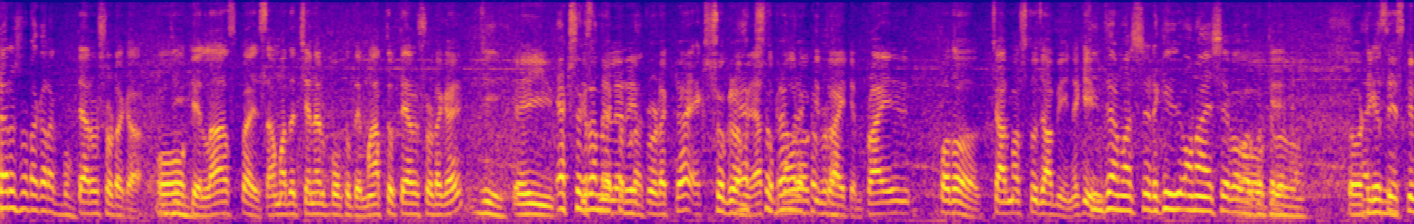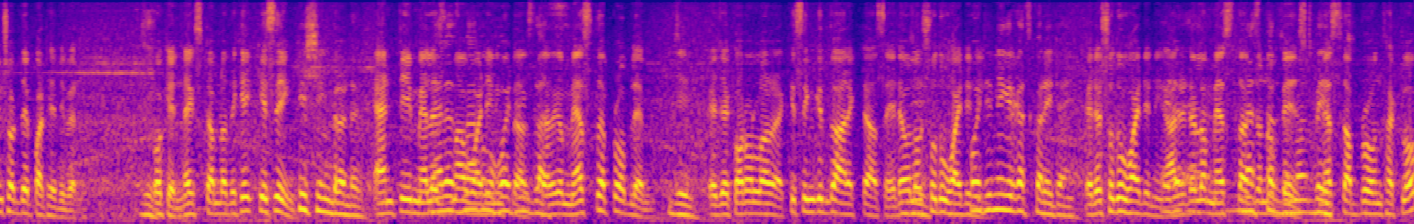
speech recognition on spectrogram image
তেরোশো টাকা রাখব। তেরোশো টাকা। ওকে লাস্ট প্রাইস আমাদের চ্যানেল পক্ষতে মাত্র তেরোশো টাকায় জি। এই 100 গ্রামের এই প্রোডাক্টটা একশো গ্রামের এত বড় কিন্তু আইটেম প্রায় কত? চার মাস তো যাবেই নাকি? তিন চার মাস এটা কি অনায়াসে ব্যবহার করতে পারব? তো ঠিক আছে স্ক্রিনশট দিয়ে পাঠিয়ে দিবেন। ওকে নেক্সট আমরা দেখি কিসিং কিসিং ব্র্যান্ডের anti Melasma whitening plus plus। Match the problem জি। এই যে করলার কিসিং কিন্তু আরেকটা আছে। এটা হলো শুধু হোয়াইটেনিং হোয়াইটেনিং এর কাজ করে এটাই। এটা শুধু হোয়াইটেনিং আর এটা- এটা হলো মেস্তার জন্য বেস্ট। মেস্তা ব্রন থাকলেও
